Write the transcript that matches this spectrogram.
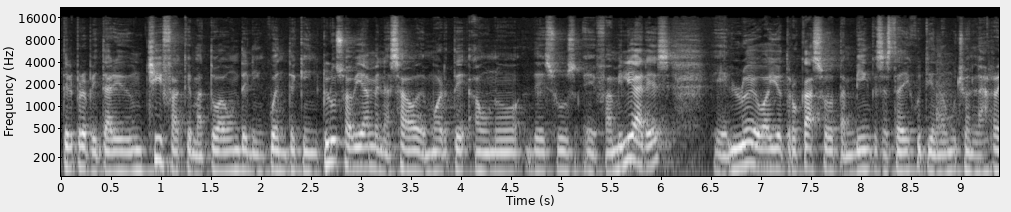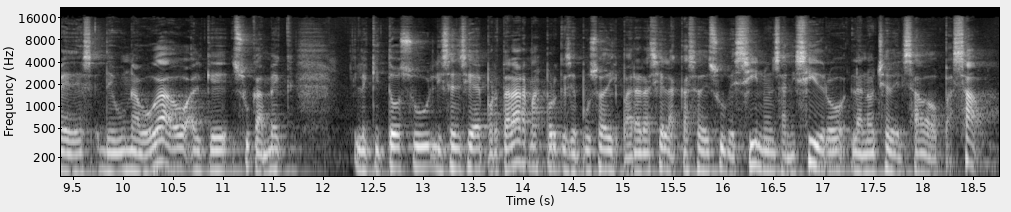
del propietario de un chifa que mató a un delincuente que incluso había amenazado de muerte a uno de sus eh, familiares. Eh, luego hay otro caso también que se está discutiendo mucho en las redes de un abogado al que Sucamec le quitó su licencia de portar armas porque se puso a disparar hacia la casa de su vecino en San Isidro la noche del sábado pasado.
